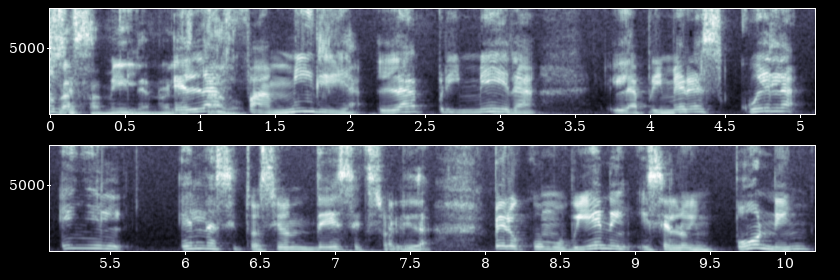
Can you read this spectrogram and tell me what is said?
es la familia, no el es la Estado. familia la primera, la primera escuela en el en la situación de sexualidad. Pero como vienen y se lo imponen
